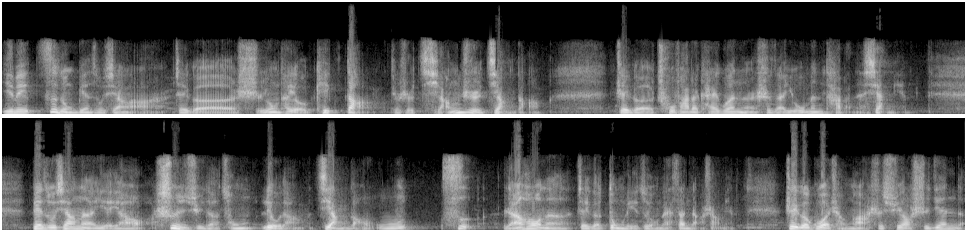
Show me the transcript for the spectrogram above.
因为自动变速箱啊，这个使用它有 kick down，就是强制降档，这个触发的开关呢是在油门踏板的下面，变速箱呢也要顺序的从六档降到五四，然后呢这个动力作用在三档上面，这个过程啊是需要时间的。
